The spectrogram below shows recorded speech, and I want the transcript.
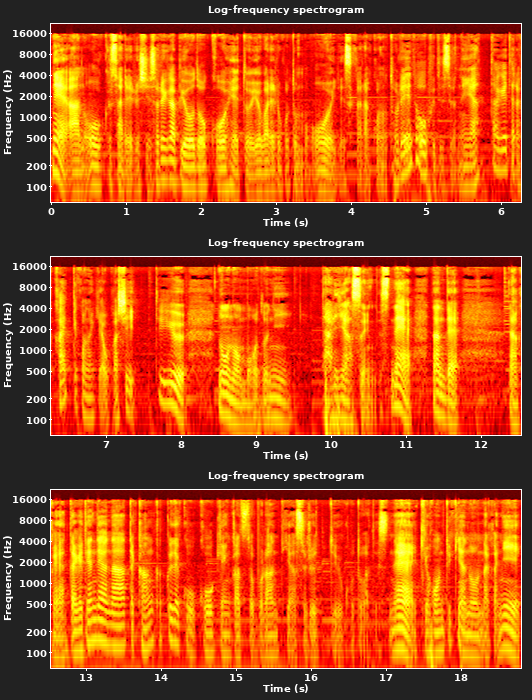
ね、あの、多くされるし、それが平等公平と呼ばれることも多いですから、このトレードオフですよね。やってあげたら帰ってこなきゃおかしいっていう脳のモードになりやすいんですね。なんで、なんかやってあげてんだよなって感覚でこう貢献活動ボランティアするっていうことはですね基本的には脳の中に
